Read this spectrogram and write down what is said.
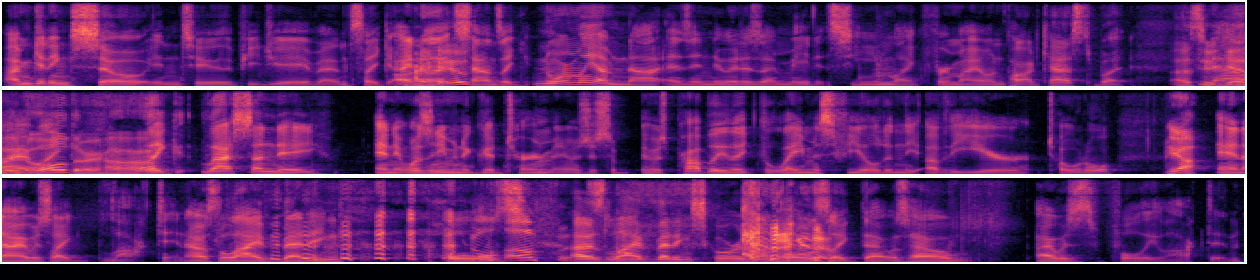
I'm getting so into the PGA events. Like, I Are know that you? sounds like normally I'm not as into it as I made it seem, like for my own podcast. But As you're now getting I have, like- older, huh? Like last Sunday, and it wasn't even a good tournament. It was just a, it was probably like the lamest field in the of the year total. Yeah. and I was like locked in. I was live betting holes. love I, was live betting scores on holes. Like that was how I was fully locked in.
